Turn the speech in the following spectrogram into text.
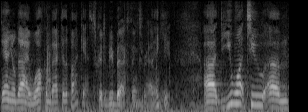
Daniel Dye, welcome back to the podcast. It's great to be back. Thanks for having Thank me. Thank you. Uh, do you want to um,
